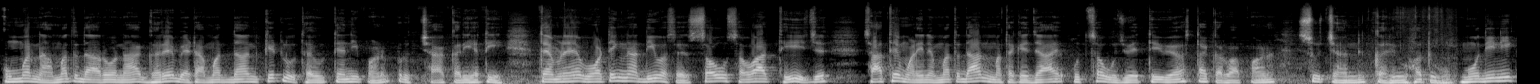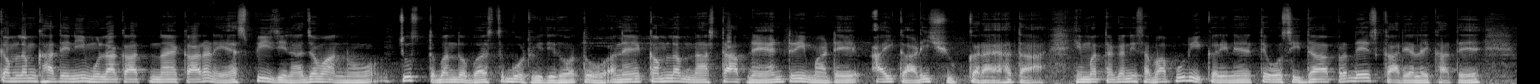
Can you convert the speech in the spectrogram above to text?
ઉંમરના મતદારોના ઘરે બેઠા મતદાન કેટલું થયું તેની પણ પૃચ્છા કરી હતી. તેમણે વોટિંગના દિવસે સૌ સવારથી જ સાથે મળીને મતદાન મથકે જાય, ઉત્સવ ઉજવે તેવી વ્યવસ્થા કરવા પણ સૂચન કર્યું હતું. મોદીની કમલમ ખાતેની મુલાકાતના કારણે એસપીજીના જવાનનો ચુસ્ત બંદોબસ્ત ગોઠવી દીધો હતો અને કમલમના સ્ટાફને એન્ટ્રી માટે આઈ કાર્ડ ઇસ્યુ કરાયા હતા. હિંમતનગરની સભા પૂરી કરીને તેઓ સીધા પ્રદેશ કાર્યાલય ખાતે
